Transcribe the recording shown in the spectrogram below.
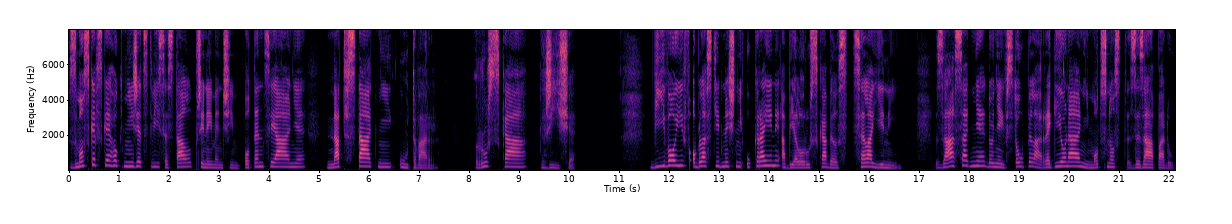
Z moskevského knížectví se stal při nejmenším potenciálně nadstátní útvar. Ruská říše. Vývoj v oblasti dnešní Ukrajiny a Běloruska byl zcela jiný. Zásadně do něj vstoupila regionální mocnost ze západu.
